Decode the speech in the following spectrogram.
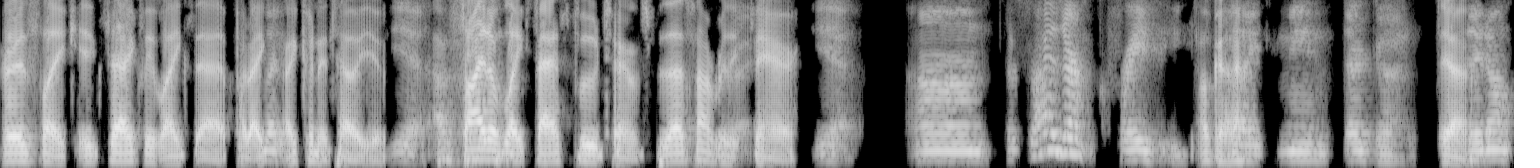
or is like exactly like that, but I Like- I couldn't tell you Yeah. outside of like fast food terms. But that's not really Right. fair. Yeah. Um, the fries aren't crazy. Okay. Like, I mean, they're good. Yeah. They don't.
